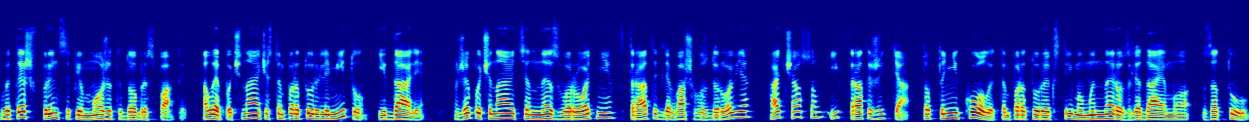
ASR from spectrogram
ви теж, в принципі, можете добре спати. Але починаючи з температури ліміту і далі, вже починаються незворотні втрати для вашого здоров'я, а часом і втрати життя. Тобто ніколи температуру екстриму ми не розглядаємо за ту,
